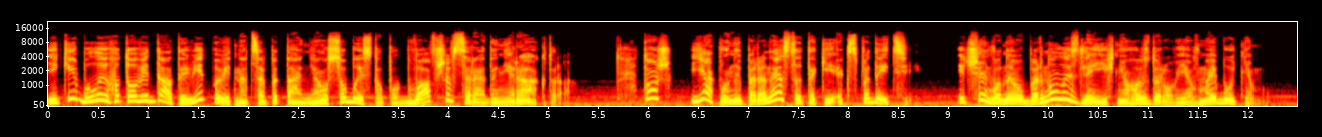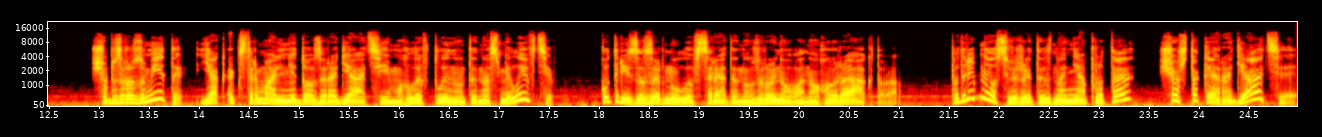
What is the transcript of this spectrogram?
які були готові дати відповідь на це питання, особисто побувавши всередині реактора. Тож, як вони перенесли такі експедиції, і чим вони обернулись для їхнього здоров'я в майбутньому? Щоб зрозуміти, як екстремальні дози радіації могли вплинути на сміливців, котрі зазирнули всередину зруйнованого реактора, потрібно освіжити знання про те, що ж таке радіація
